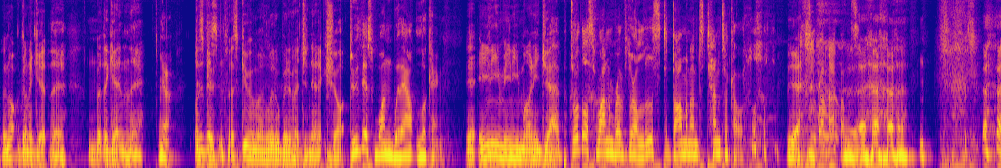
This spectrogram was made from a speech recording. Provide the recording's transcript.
they're not going to get there, but they're getting there. Yeah. Let's Do this, give, let's give them a little bit of a genetic shot. do this one without looking. Yeah, eeny, meeny, miny, jab. Do this one with your least dominant tentacle. Yeah. see what happens.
